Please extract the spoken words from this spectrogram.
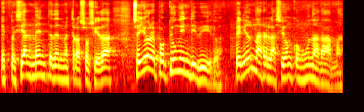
especialmente de nuestra sociedad. Señores, porque un individuo teniendo una relación con una dama,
